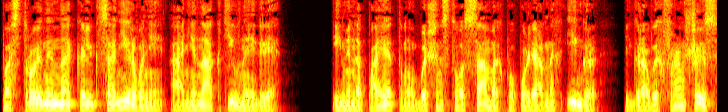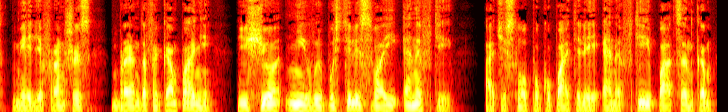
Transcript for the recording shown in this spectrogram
построены на коллекционировании, а не на активной игре. Именно поэтому большинство самых популярных игр, игровых франшиз, медиафраншиз, брендов и компаний еще не выпустили свои NFT, а число покупателей NFT, по оценкам,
